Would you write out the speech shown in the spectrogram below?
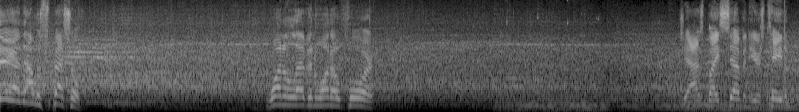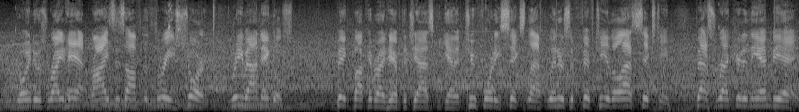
Man, that was special. 111 104. Jazz by seven. Here's Tatum going to his right hand. Rises off the three. Short. Rebound Ingles. Big bucket right here if the Jazz can get it. 246 left. Winners of 15 of the last 16. Best record in the NBA.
